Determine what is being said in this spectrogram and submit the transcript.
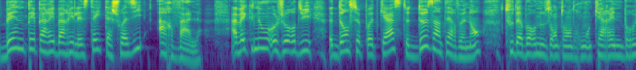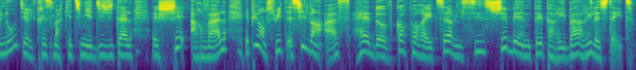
BNP Paribas Real Estate a choisi Arval. Avec nous aujourd'hui dans ce podcast, deux intervenants. Tout d'abord, nous entendrons Karen Bruno, directrice marketing et digital chez Arval, et puis ensuite Sylvain Haas, Head of Corporate Services chez BNP Paribas Real Estate.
